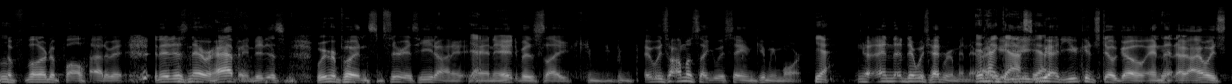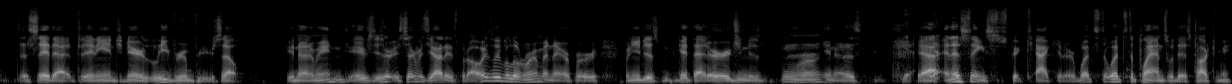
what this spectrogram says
the floor to fall out of it and it just never happened. It just we were putting some serious heat on it Yeah. and it was like it was almost like it was saying give me more. Yeah. And there was headroom in there. It had I- you- gas, You, yeah. had, you could still go. And I always say that to any engineer: leave room for yourself. You know what I mean? If you service the audience, but always leave a little room in there for when you just get that urge and just, you know, just, yeah, Yeah, yeah. And this thing's spectacular. What's the what's the plans with this? Talk to me.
